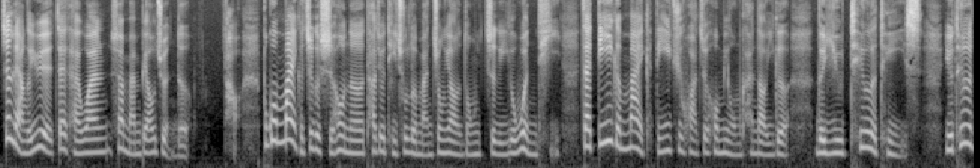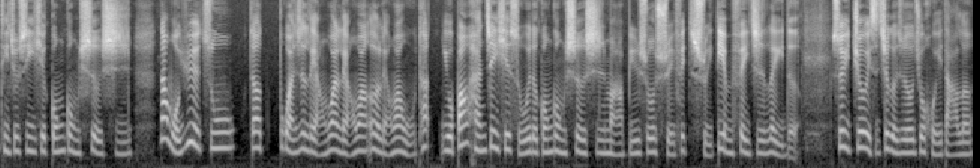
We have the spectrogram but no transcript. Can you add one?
这两个月在台湾算蛮标准的。 好，不过 Mike 这个时候呢，他就提出了蛮重要的东这个一个问题，在第一个 Mike 第一句话最后面，我们看到一个 the utilities，utility 就是一些公共设施。那我月租，知道不管是两万、两万二、两万五，它有包含这些所谓的公共设施吗？比如说水费、水电费之类的。所以 Joyce 这个时候就回答了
